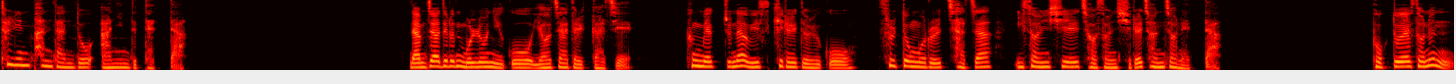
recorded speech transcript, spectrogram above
틀린 판단도 아닌 듯 했다. 남자들은 물론이고 여자들까지 흑맥주나 위스키를 들고 술동무를 찾아 이선실 저선실을 전전했다. 복도에서는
